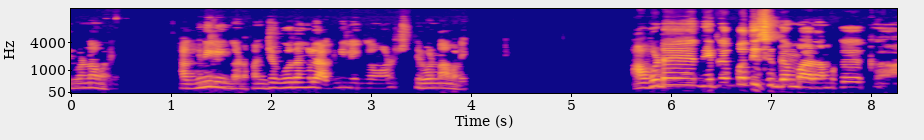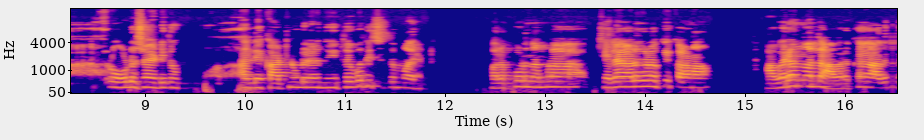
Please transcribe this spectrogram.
തിരുവണ്ണാമല അഗ്നിലിംഗമാണ് പഞ്ചഭൂതങ്ങളെ അഗ്നിലിംഗമാണ് തിരുവണ്ണാമല അവിടെ നിരവധി സിദ്ധന്മാർ നമുക്ക് റോഡ് സൈഡിലും അല്ലെ കാട്ടിനുള്ളിലും നിരവധി സിദ്ധന്മാരുണ്ട്. പലപ്പോഴും നമ്മൾ ചില ആളുകളൊക്കെ കാണാം. അവരൊന്നല്ല അവർക്ക് അതിൽ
